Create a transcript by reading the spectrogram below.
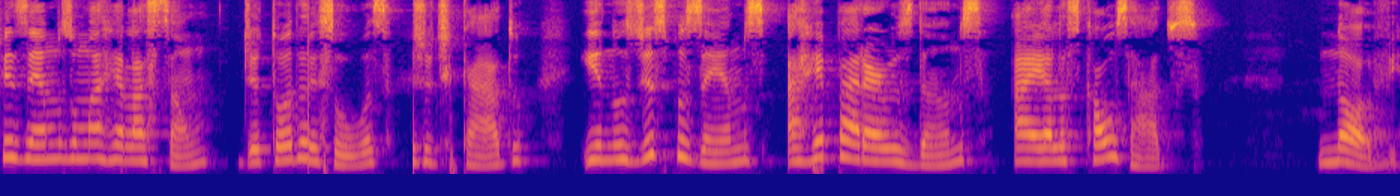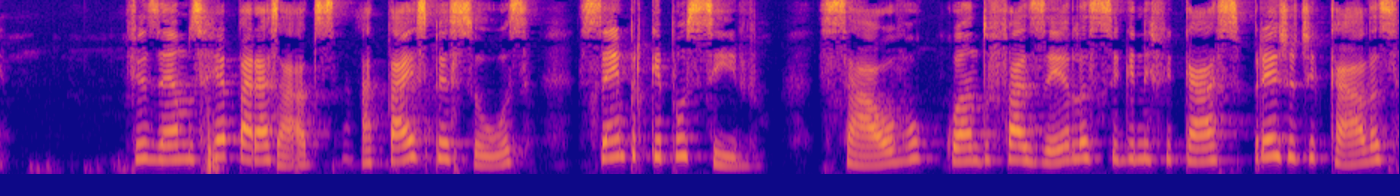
Fizemos uma relação de todas as pessoas prejudicado e nos dispusemos a reparar os danos a elas causados. 9. Fizemos reparações a tais pessoas sempre que possível, salvo quando fazê-las significasse prejudicá-las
